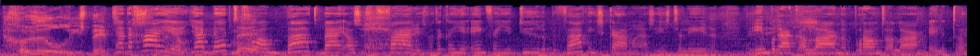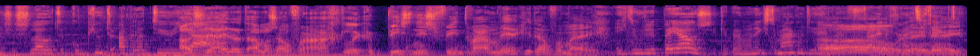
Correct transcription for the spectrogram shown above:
Gelul, Lisbeth. Ja, daar ga je. Jij hebt er gewoon baat bij als er gevaar is. Want dan kan je een van je dure bewakingscamera's installeren. Een inbraakalarm, een brandalarm, elektronische sloten, computerapparatuur. Als ja. jij dat allemaal zo'n verachtelijke business vindt, waarom werk je dan voor mij? Ik doe de PO's. Ik heb helemaal niks te maken met die hele Oh, nee, nee.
